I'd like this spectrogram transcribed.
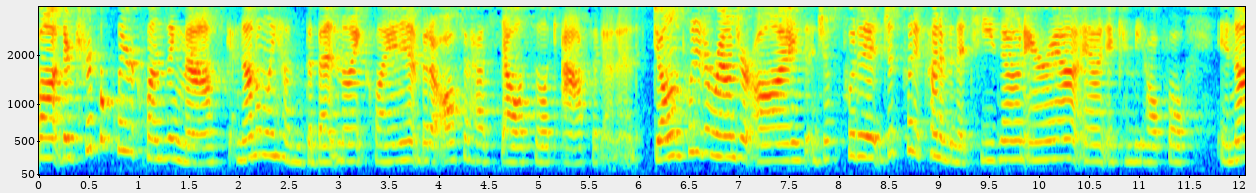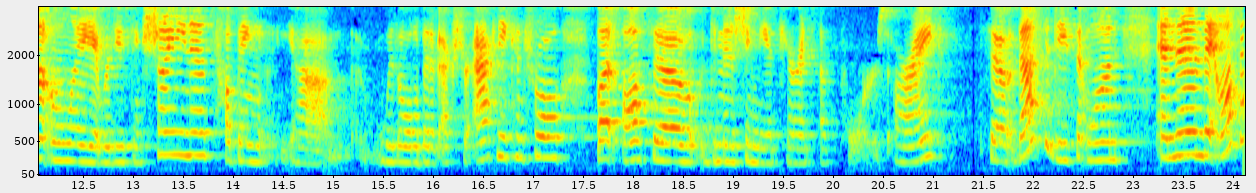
But their triple clear cleansing mask not only has the bentonite clay in it, but it also has salicylic acid in it. Don't put it around your eyes, and just put it just put it kind of in the T-zone area and it can be helpful in not only reducing shininess, helping um, with a little bit of extra acne control, but also diminishing the appearance of pores, all right? So that's a decent one. And then they also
